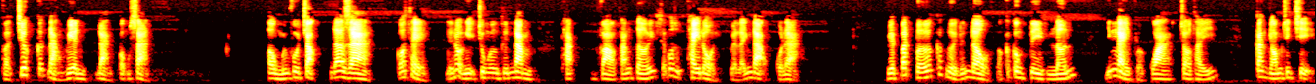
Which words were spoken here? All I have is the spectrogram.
và trước các đảng viên Đảng Cộng sản. Ông Nguyễn Phú Trọng đã già, có thể đến hội nghị trung ương thứ 5 vào tháng tới sẽ có sự thay đổi về lãnh đạo của Đảng. Việc bắt bớ các người đứng đầu và các công ty lớn những ngày vừa qua cho thấy các nhóm chính trị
